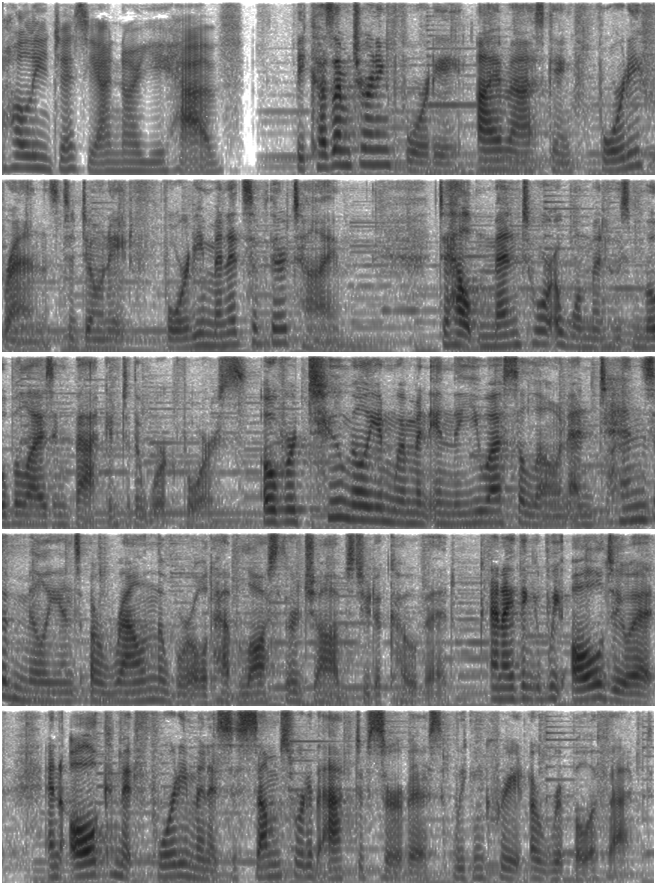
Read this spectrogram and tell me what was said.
Holly and Jessie, I know you have. Because I'm turning 40, I am asking 40 friends to donate 40 minutes of their time to help mentor a woman who's mobilizing back into the workforce. Over 2 million women in the US alone and tens of millions around the world have lost their jobs due to COVID. And I think if we all do it and all commit 40 minutes to some sort of active service, we can create a ripple effect.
